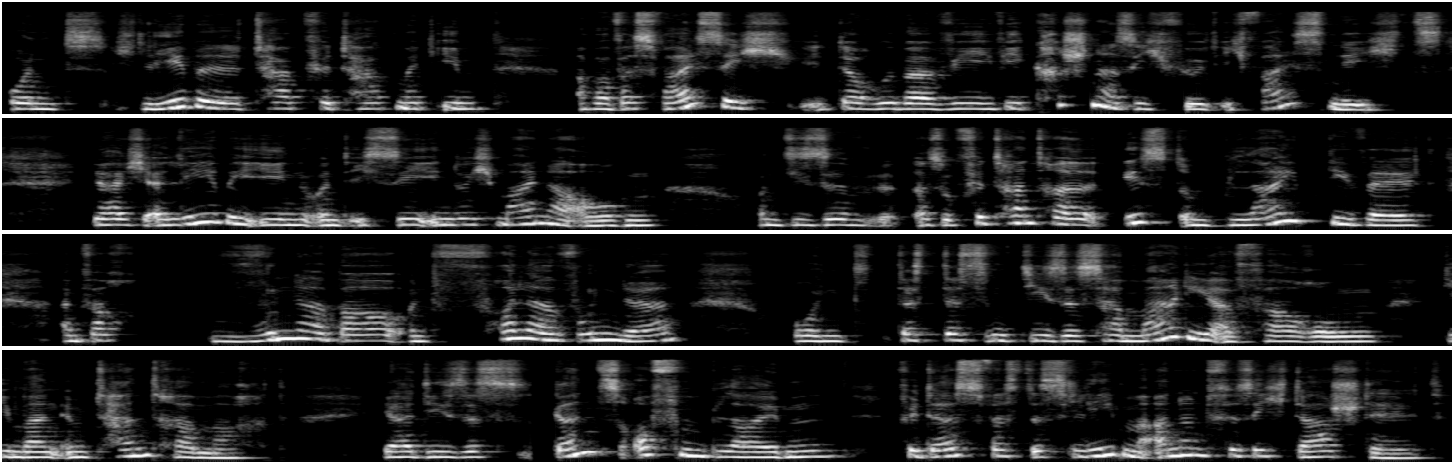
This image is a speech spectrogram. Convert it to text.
und ich lebe Tag für Tag mit ihm. Aber was weiß ich darüber, wie, wie Krishna sich fühlt? Ich weiß nichts. Ja, ich erlebe ihn und ich sehe ihn durch meine Augen. Und diese, also für Tantra ist und bleibt die Welt einfach wunderbar und voller Wunder. Und das, das sind diese Samadhi-Erfahrungen, die man im Tantra macht. Ja, dieses ganz offen bleiben für das, was das Leben an und für sich darstellt.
